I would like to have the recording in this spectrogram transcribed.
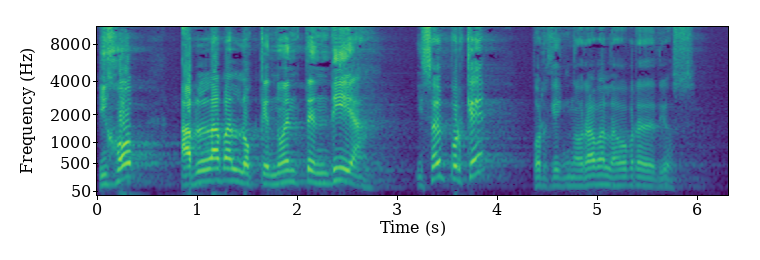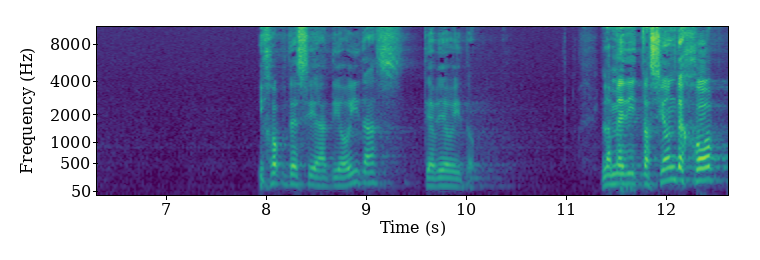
Y Job hablaba lo que no entendía. ¿Y sabe por qué? Porque ignoraba la obra de Dios. Y Job decía, de oídas te había oído. La meditación de Job,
